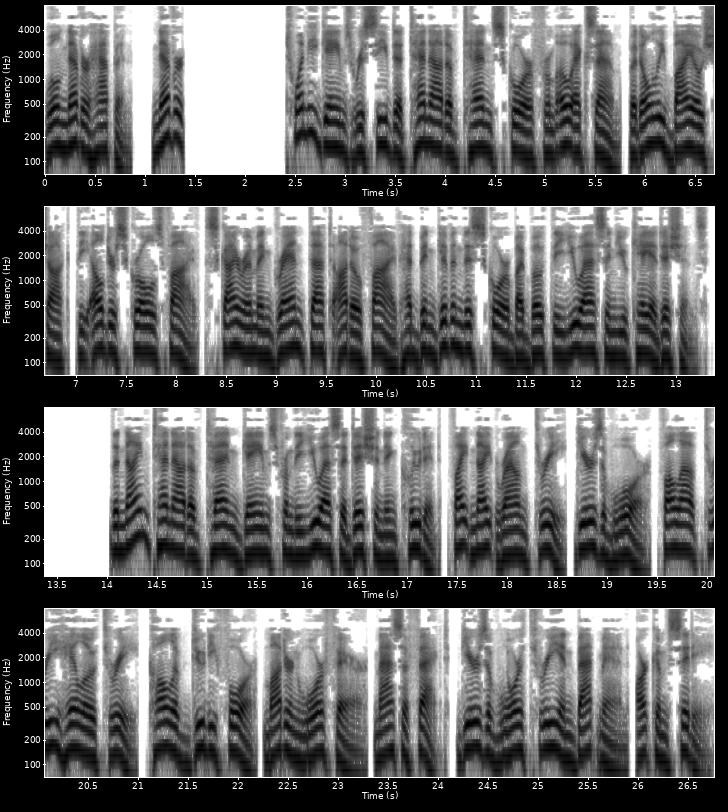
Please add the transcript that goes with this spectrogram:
will never happen. Never 20 games received a 10 out of 10 score from OXM, but only Bioshock, The Elder Scrolls V, Skyrim and Grand Theft Auto V had been given this score by both the US and UK editions. The nine 10 out of 10 games from the US edition included, Fight Night Round 3, Gears of War, Fallout 3 Halo 3, Call of Duty 4, Modern Warfare, Mass Effect, Gears of War 3 and Batman, Arkham City.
